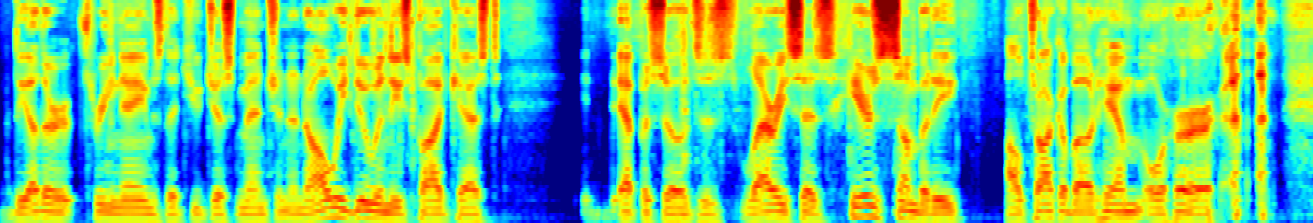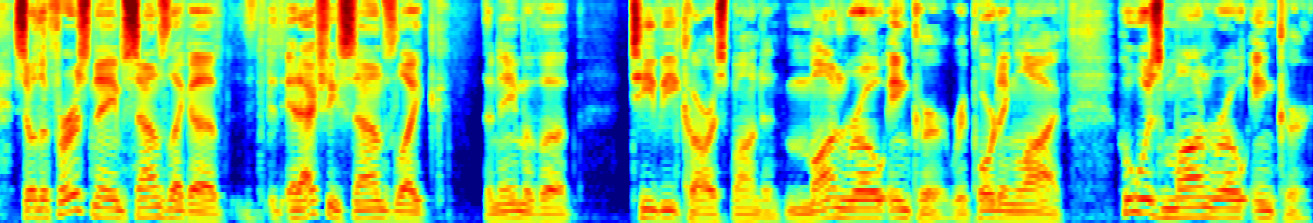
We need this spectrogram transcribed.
the other three names that you just mentioned, and all we do in these podcast episodes is Larry says, "Here's somebody." I'll talk about him or her. so the first name sounds like a. It actually sounds like the name of a TV correspondent, Monroe Inker, reporting live. Who was Monroe Inker?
